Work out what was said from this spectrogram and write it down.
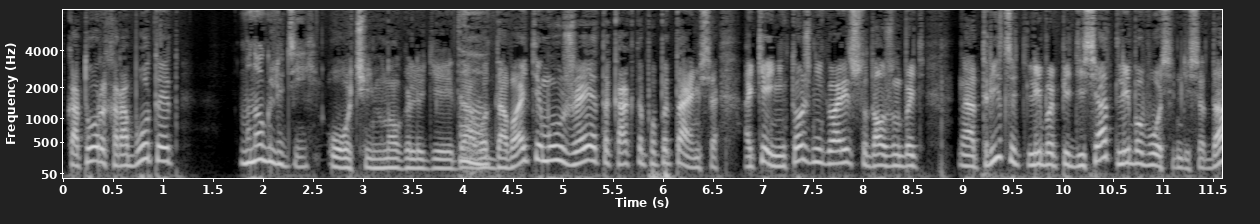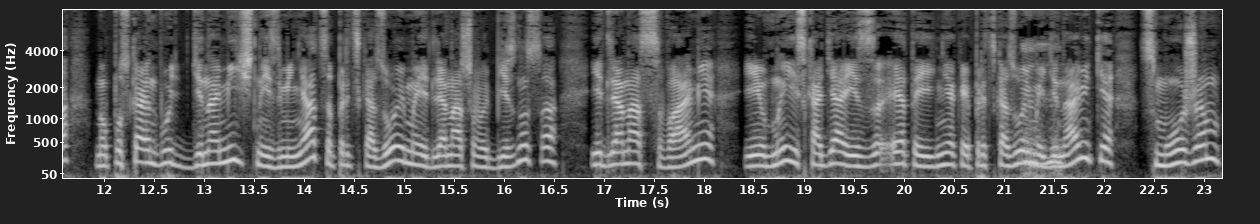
в которых работает много людей. Очень много людей, да. да. Вот давайте мы уже это как-то попытаемся. Окей, никто же не говорит, что должен быть 30, а, либо 50, либо 80, да, но пускай он будет динамично изменяться, предсказуемый для нашего бизнеса и для нас с вами, и мы, исходя из этой некой предсказуемой угу. динамики, сможем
